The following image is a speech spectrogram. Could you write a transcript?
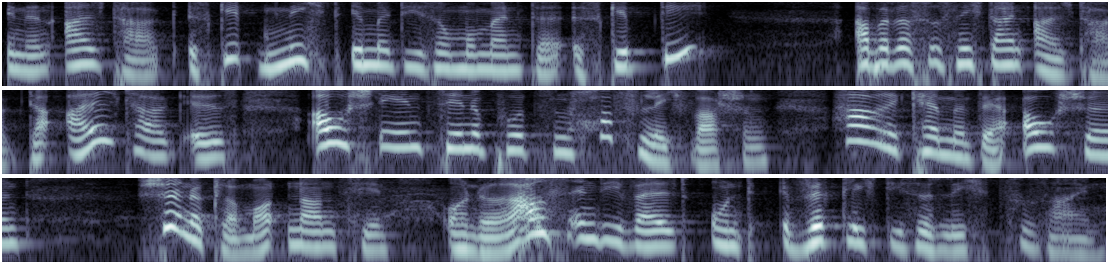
in den Alltag. Es gibt nicht immer diese Momente. Es gibt die, aber das ist nicht dein Alltag. Der Alltag ist aufstehen, Zähne putzen, hoffentlich waschen, Haare kämmen wäre auch schön, schöne Klamotten anziehen und raus in die Welt und wirklich dieses Licht zu sein.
